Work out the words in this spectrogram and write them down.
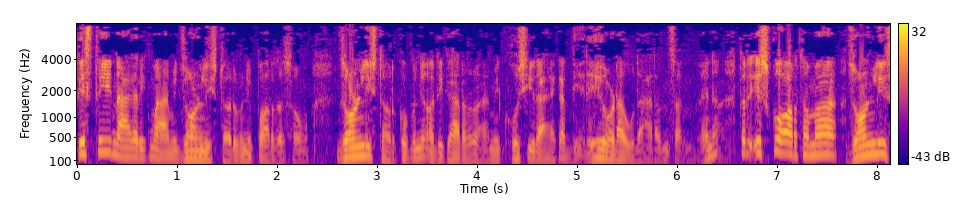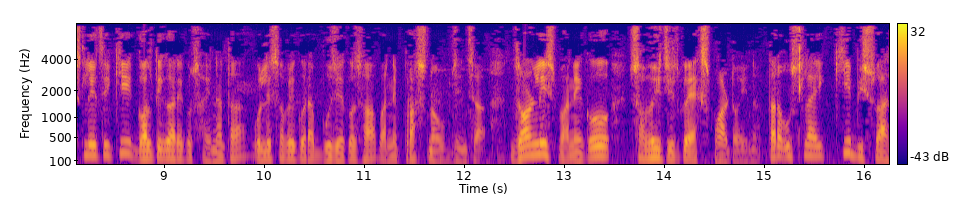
त्यस्तै नागरिकमा हामी जर्नलिस्टहरू पनि पर्दछौँ। जर्नलिस्टहरूको पनि अधिकारहरू हामी खोसिराखेका धेरैवटा उदाहरण छन् होइन? तर यसको अर्थमा जर्नलिस्टले चाहिँ के गल्ती गरेको छैन त? उसले सबै कुरा बुझेको छ भन्ने प्रश्न उब्जिन्छ। जर्नलिस्ट भनेको सबै चिजको एक्सपर्ट होइन। तर उसलाई के विश्वास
